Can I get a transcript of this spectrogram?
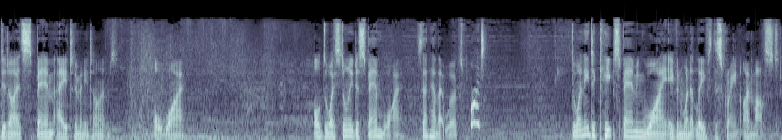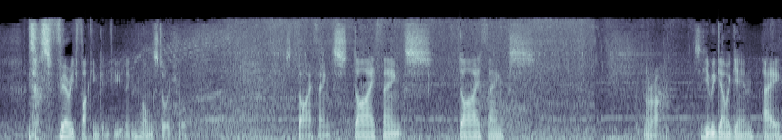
Did I spam A too many times? Or Y? Or do I still need to spam Y? Is that how that works? What? Do I need to keep spamming Y even when it leaves the screen? I must. It's very fucking confusing, long story short. Just die thanks. Die thanks. Die thanks. Alright. So here we go again. A.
